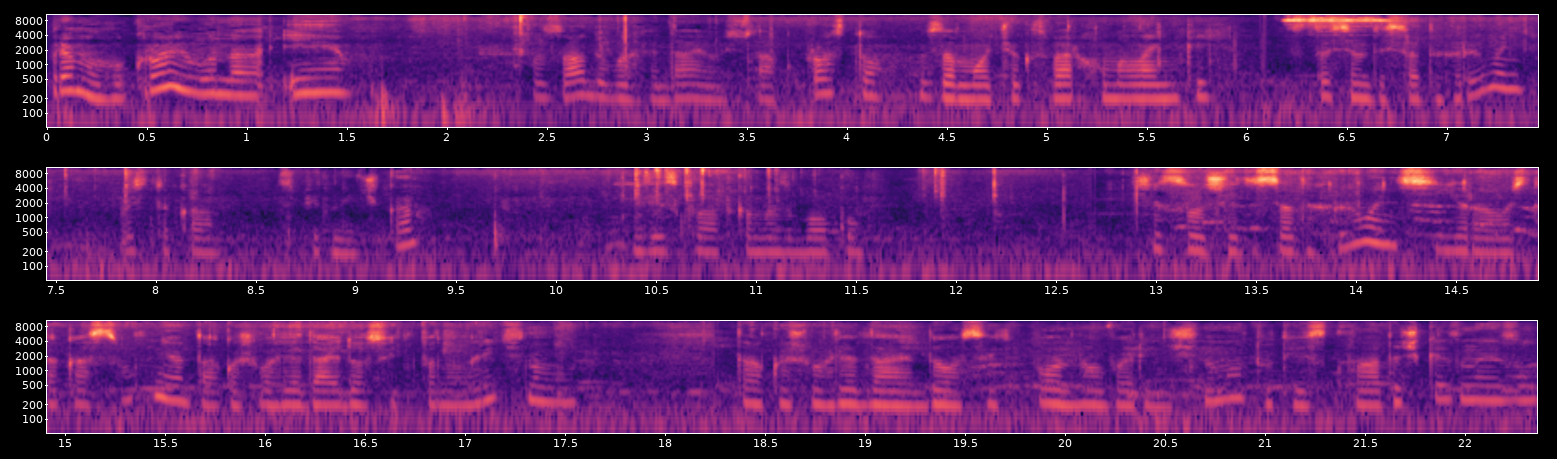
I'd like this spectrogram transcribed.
Прямого крою вона і позаду виглядає ось так. Просто замочок зверху маленький. 170 гривень. Ось така спідничка зі складками збоку. 660 гривень, сіра, ось така сукня, також виглядає досить по-новорічному. Також виглядає досить по-новорічному. Тут є складочки знизу.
